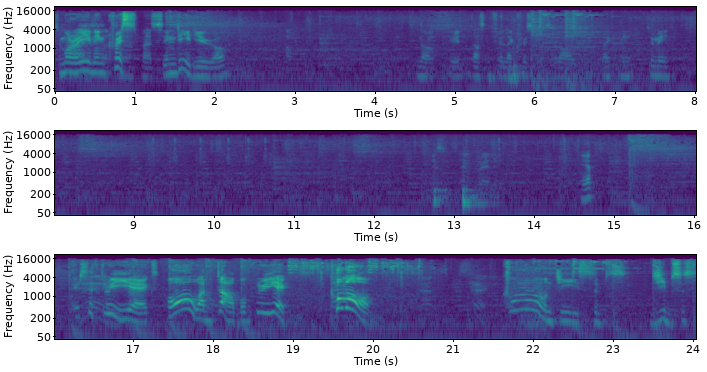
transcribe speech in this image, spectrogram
Tomorrow evening, uh, Christmas. Indeed, Hugo. No, it doesn't feel like Christmas at all. Like me, to me. this is like really. Yep. There's the 3x. Oh, a double 3x. Come on! Come on, Jesus. Jesus.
